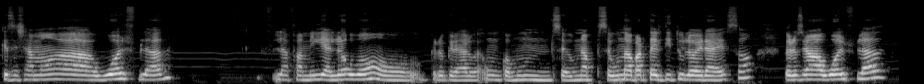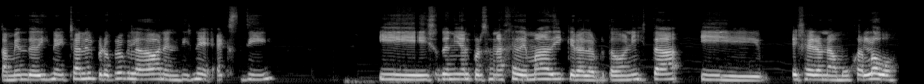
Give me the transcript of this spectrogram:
que se llamaba Wolfblood, la familia Lobo, o creo que era algo, un, como un, se- una segunda parte del título era eso, pero se llama Wolfblood, también de Disney Channel, pero creo que la daban en Disney XD. Y yo tenía el personaje de Maddie, que era la protagonista, y ella era una mujer lobo.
